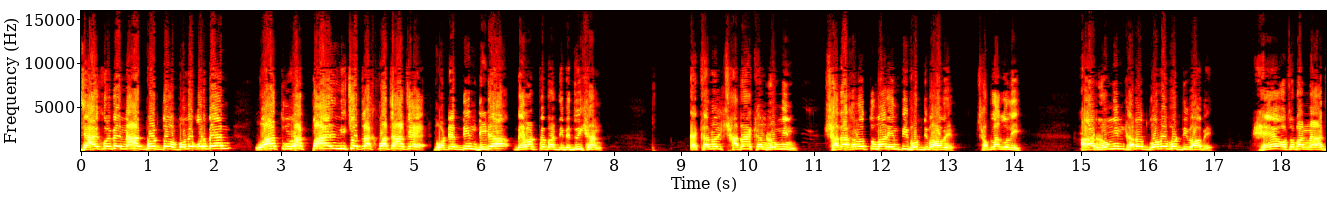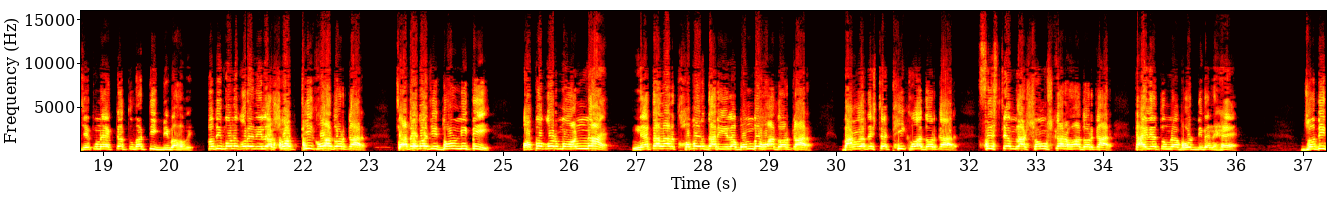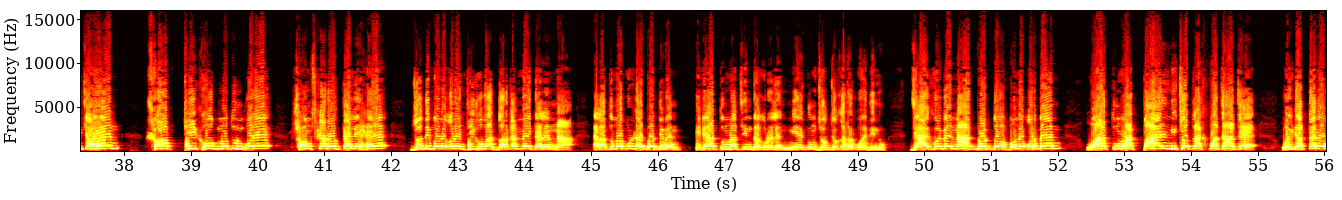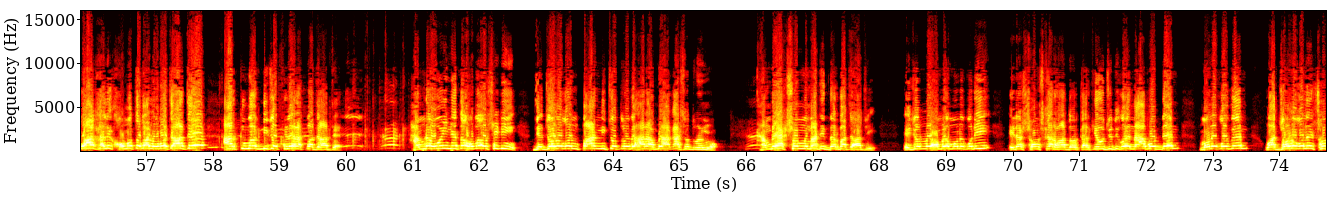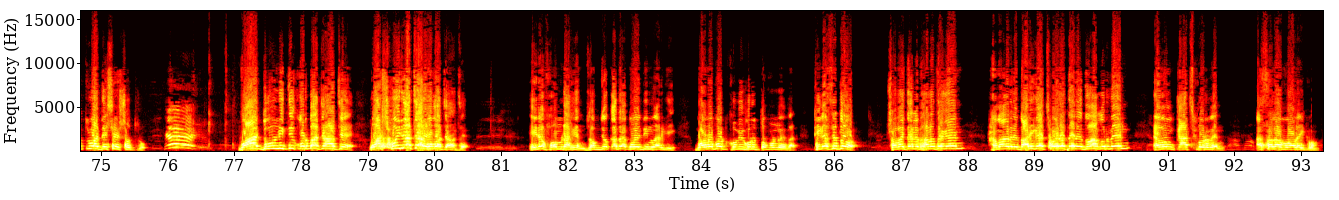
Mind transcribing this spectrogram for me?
যাই করবে নাচ ভোট দো মনে করবেন ওয়া তোমার পায়ের নিচত রাখপা আছে। ভোটের দিন দিটা ব্যালট পেপার দিবে দুই খান একখান ওই সাদা, একখান রঙিন। সাদা খানত তোমার এমপি ভোট দিবা হবে, শাপলা গলি। আর রঙিন খানত গণভোট দিবা হবে। হ্যাঁ অথবা না যে কোনো একটা তোমার টিক দিবা হবে। যদি মনে করেন এলা সব ঠিক হওয়া দরকার, চাঁদাবাজি, দুর্নীতি, অপকর্ম, অন্যায়, নেতালার খবরদারি এলা বন্ধ হওয়া দরকার। বাংলাদেশটা ঠিক হওয়া দরকার সিস্টেমলা সংস্কার হওয়া দরকার, তাইলে তোমরা ভোট দিবেন হ্যাঁ। যদি চাহেন সব ঠিক হোক, নতুন করে সংস্কার হোক তাহলে হ্যাঁ। যদি মনে করেন ঠিক হবার দরকার নাই তাহলে না। এলা তোমরা কোনটা ভোট দিবেন? এটা তোমরা চিন্তা করেলেন নিয়ে একদম ঝকঝক কথা কয়ে দিনু। যাই কইবে, না ভোট দো মনে করবেন, ওয়া তোমার পায়ের নিচত রাখবা আছে। ওইটার তাহলে ওয়া খালি ক্ষমতাবান হবা আছে আর তোমার নিচত ফেলে রাখবা আছে। আমরা ওই নেতা হবা ওসিনি যে জনগণ পার নিচত রইবে আর আমরা আকাশত রইব আমরা একসঙ্গে মাটির দ্বার বাঁচা আছি এই জন্য আমরা মনে করি এটা সংস্কার হওয়া দরকার। কেউ যদি কয় না ভোট দেন, মনে করবেন ওয়া জনগণের শত্রু আর দেশের শত্রু। ওয়া দুর্নীতি করবা চাচ্ছে ওয়া স্বৈরাচার হবা চাচ্ছে এইটা ফর্ম রাখেন। ঝকঝক কথা কয়ে দিন আর কি। গণভোট খুবই গুরুত্বপূর্ণ এবার। ঠিক আছে তো? সবাই তাহলে ভালো থাকেন। আমার বাড়ি গাছ তাহলে দোয়া করবেন এবং কাজ করবেন। আসসালামু আলাইকুম।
